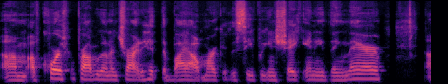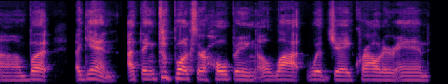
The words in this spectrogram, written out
Um, of course, we're probably going to try to hit the buyout market to see if we can shake anything there. Um, but again, I think the Bucks are hoping a lot with Jae Crowder and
